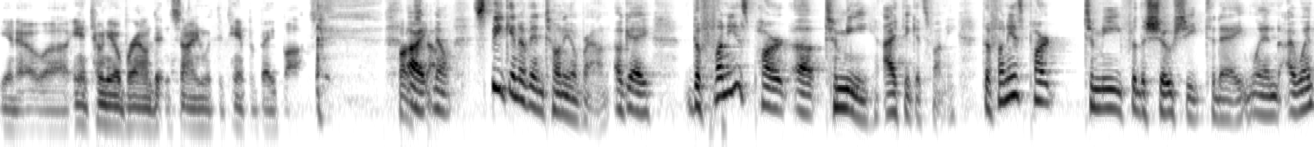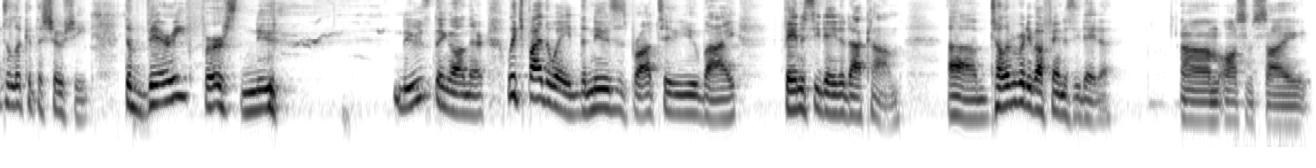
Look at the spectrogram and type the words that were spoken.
you know uh, Antonio Brown didn't sign with the Tampa Bay Bucks. Fun All right, stuff. now speaking of Antonio Brown, okay, the funniest part uh, to me, I think it's funny. The funniest part to me for the show sheet today, when I went to look at the show sheet, the very first news news thing on there, which by the way, the news is brought to you by FantasyData.com. Um, tell everybody about Fantasy Data. Um, awesome site,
